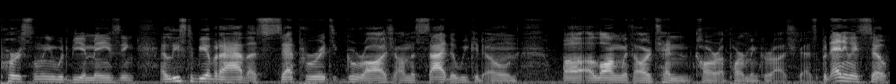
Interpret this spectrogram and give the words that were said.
personally would be amazing, at least to be able to have a separate garage on the side that we could own uh, along with our 10 car apartment garage, guys. But anyway, so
